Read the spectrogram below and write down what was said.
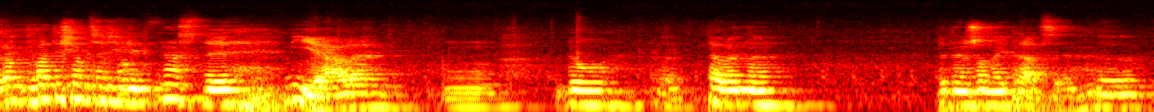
Rok 2019 mija, ale mm, był pełen wytężonej pracy. e,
